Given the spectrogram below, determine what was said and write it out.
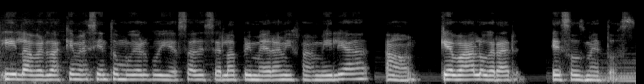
y la verdad que me siento muy orgullosa de ser la primera en mi familia um, que va a lograr esos métodos.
